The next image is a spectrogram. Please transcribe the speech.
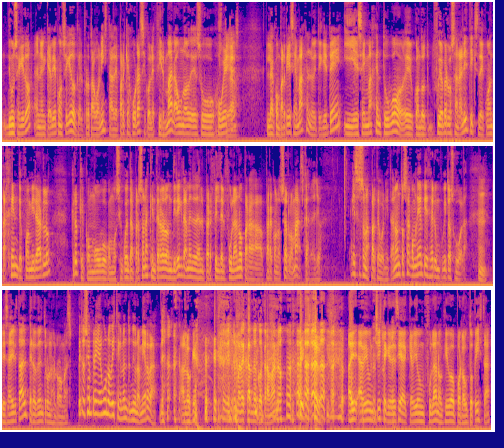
de un seguidor en el que había conseguido que el protagonista de Parque Jurásico le firmara uno de sus juguetes. La compartí esa imagen, lo etiqueté y esa imagen tuvo, eh, cuando fui a ver los analytics de cuánta gente fue a mirarlo, creo que como hubo como 50 personas que entraron directamente en el perfil del fulano para, para conocerlo más. Carajo. Esas son las partes bonitas, ¿no? Entonces la comunidad empieza a ir un poquito a su bola. Hmm. Empieza a ir tal, pero dentro de unas normas. Pero siempre hay alguno, viste, que no entendió una mierda. A lo que... Manejando en contramano Claro. Hay- había un chiste que decía que había un fulano que iba por la autopista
